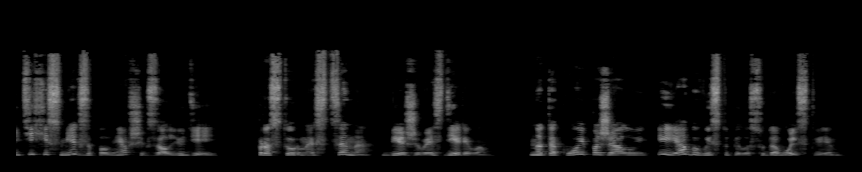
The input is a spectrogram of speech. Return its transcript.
и тихий смех заполнявших зал людей. Просторная сцена, бежевая с деревом. На такой, пожалуй, и я бы выступила с удовольствием.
